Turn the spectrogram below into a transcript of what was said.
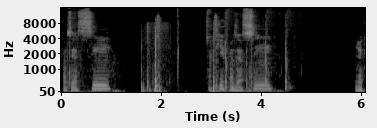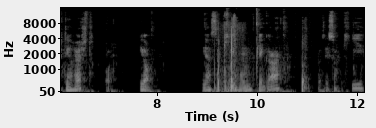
fazer assim. Isso aqui, fazer assim. Onde é que tem o resto? Ó. Aqui, ó. Nessa aqui, vamos pegar. Fazer isso aqui.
